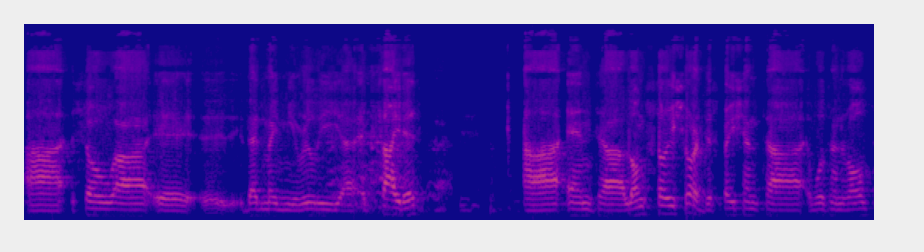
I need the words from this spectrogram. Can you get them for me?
Uh, so uh, uh, that made me really excited. Uh, and uh, long story short, this patient uh, was enrolled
